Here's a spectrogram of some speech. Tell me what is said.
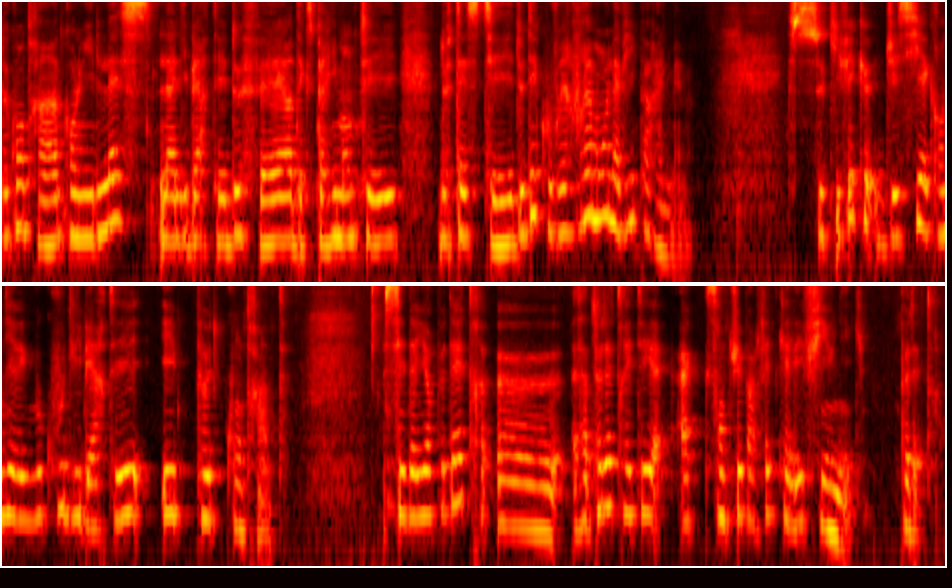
de contraintes, qu'on lui laisse la liberté de faire, d'expérimenter, de tester, de découvrir vraiment la vie par elle-même. Ce qui fait que Jessie a grandi avec beaucoup de liberté et peu de contraintes. C'est d'ailleurs peut-être, euh, ça a peut-être été accentué par le fait qu'elle est fille unique. Peut-être.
